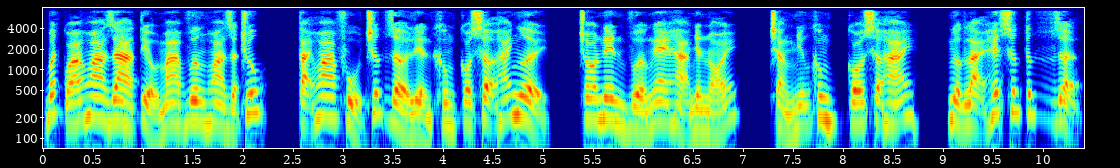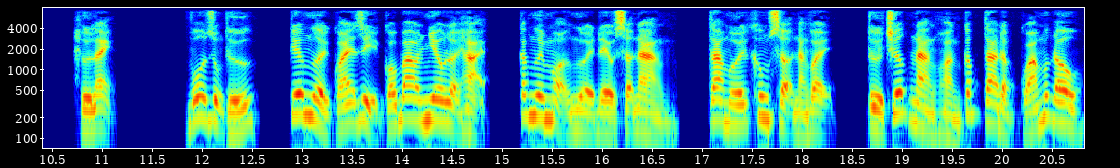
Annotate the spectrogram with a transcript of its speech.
Bất quá hoa ra tiểu ma vương hoa giật trúc, tại hoa phủ trước giờ liền không có sợ hãi người, cho nên vừa nghe hạ nhân nói, chẳng những không có sợ hãi, ngược lại hết sức tức giận, hừ lạnh. Vô dụng thứ, kia người quái dị có bao nhiêu lợi hại, các ngươi mọi người đều sợ nàng, ta mới không sợ nàng vậy, từ trước nàng hoàn cấp ta đập quá mức đâu.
